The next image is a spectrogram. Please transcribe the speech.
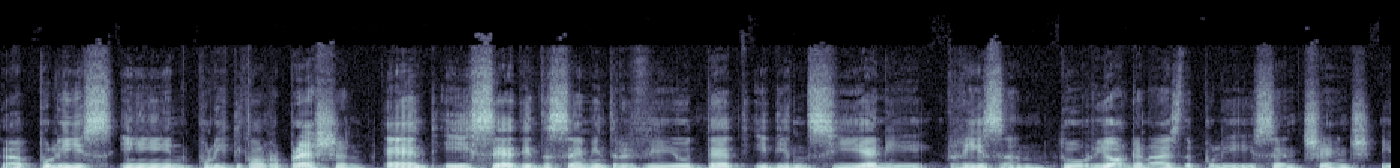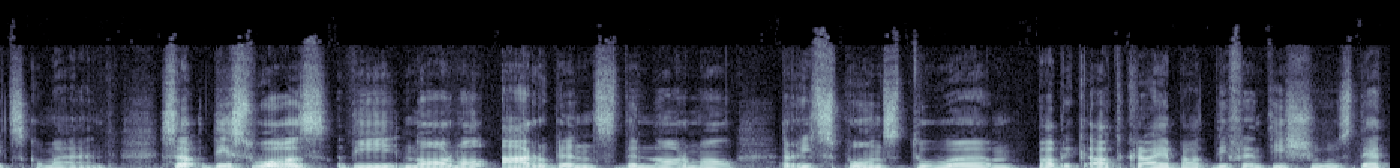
uh, police in political repression. And he said in the same interview that he didn't see any reason to reorganize the police and change its command. So this was the normal arrogance, the normal response to um, public outcry about different issues that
